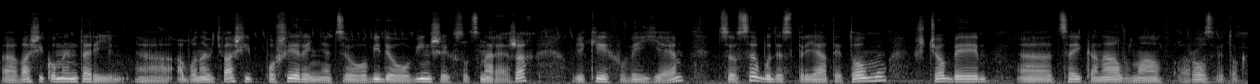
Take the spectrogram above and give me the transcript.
ваші коментарі е, або навіть ваші поширення цього відео в інших соцмережах, в яких ви є, це все буде сприяти тому, щоб е, цей канал мав розвиток.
